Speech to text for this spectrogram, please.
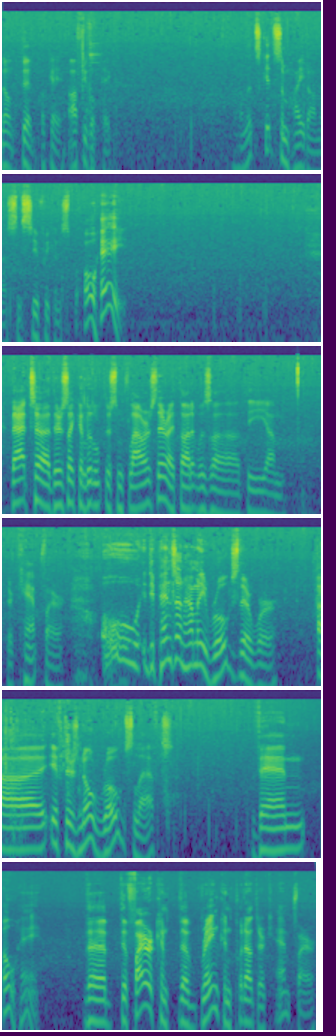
No, good. Okay, off you go, pig. Uh, let's get some height on this and see if we can. oh, hey. That uh, there's like a little. There's some flowers there. I thought it was uh, the um, their campfire. Oh, it depends on how many rogues there were. Uh, if there's no rogues left, then oh hey, the the fire can the rain can put out their campfire,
